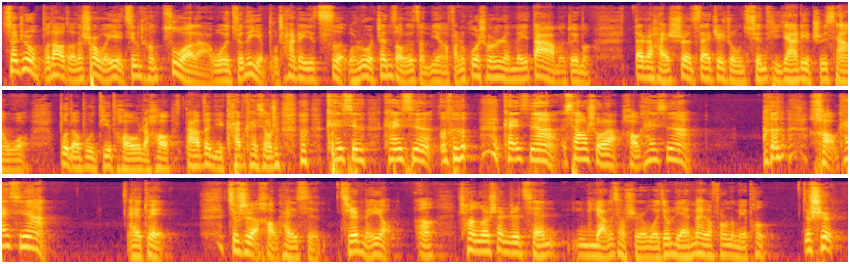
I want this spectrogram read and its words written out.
虽然这种不道德的事儿我也经常做了，我觉得也不差这一次。我如果真走了怎么样？反正过生日人为大嘛，对吗？但是还是在这种群体压力之下，我不得不低头。然后大家问你开不开心，我说啊开心开心 开心啊，笑死了，好开心啊，好开心啊！哎，对。就是好开心，其实没有啊。唱歌甚至前两个小时我就连麦克风都没碰，就是，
